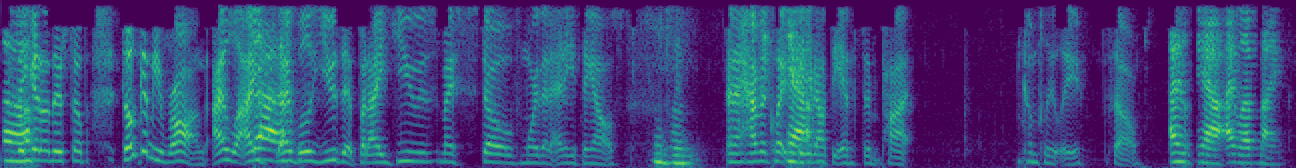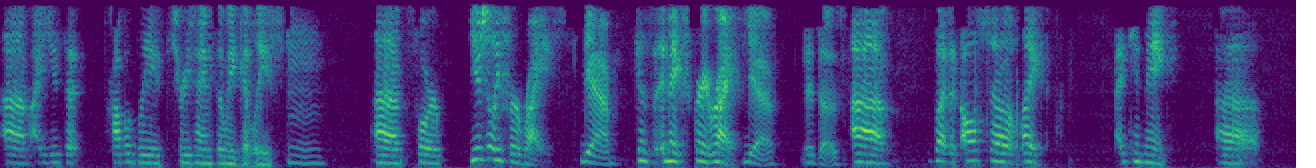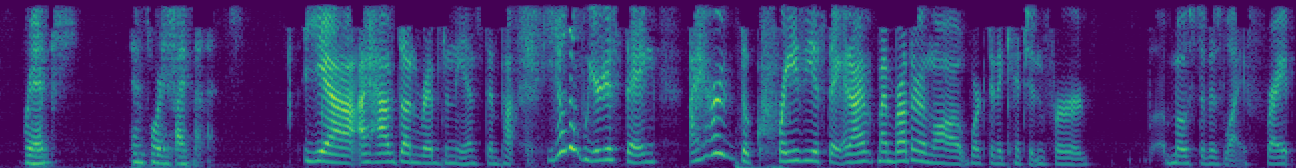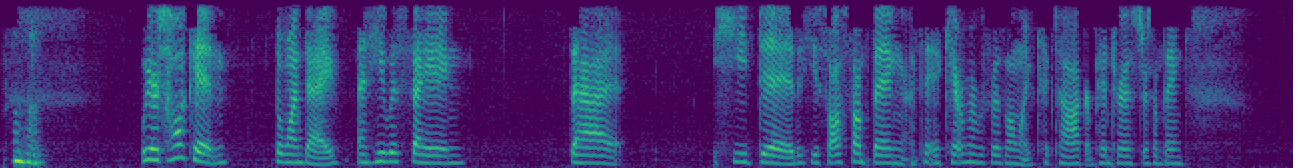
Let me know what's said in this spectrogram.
Uh. they get on their stove. Don't get me wrong, I, I Yeah. I will use it, but I use my stove more than anything else, hmm and I haven't quite Yeah. figured out the instant pot completely. So I yeah, I love mine. Um, I use it probably three times a week at least. mm, Uh, for usually for rice yeah, because it makes great rice. yeah, it does. Um, but it also like I can make uh ribs in 45 minutes. Yeah, I have done ribs in the instant pot. You know the weirdest thing? I heard the craziest thing, and I my brother-in-law worked in a kitchen for most of his life, right? hmm We were talking the one day, and he was saying that he did. He saw something. I think I can't remember if it was on like TikTok or Pinterest or something,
